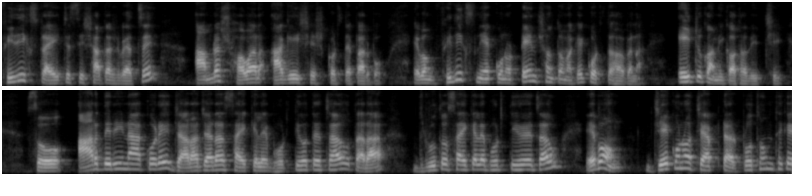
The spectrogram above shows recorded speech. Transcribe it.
ফিজিক্সটা এইচএসসি সাতাশ ব্যাচে আমরা সবার আগেই শেষ করতে পারব। এবং ফিজিক্স নিয়ে কোনো টেনশন তোমাকে করতে হবে না। এইটুকু আমি কথা দিচ্ছি। সো আর দেরি না করে যারা যারা সাইকেলে ভর্তি হতে চাও, তারা দ্রুত সাইকেলে ভর্তি হয়ে যাও এবং যে কোনো চ্যাপ্টার প্রথম থেকে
